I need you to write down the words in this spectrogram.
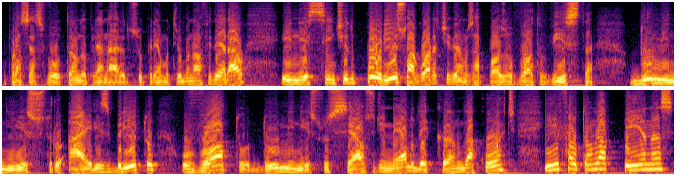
o processo voltando ao plenário do Supremo Tribunal Federal, e nesse sentido, por isso, agora tivemos, após o voto vista do ministro Aires Brito, o voto do ministro Celso de Mello, decano da Corte, e faltando apenas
